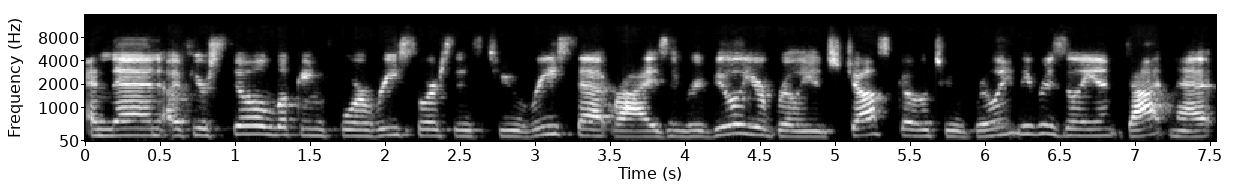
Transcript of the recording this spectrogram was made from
And then if you're still looking for resources to reset, rise, and reveal your brilliance, just go to brilliantlyresilient.net,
